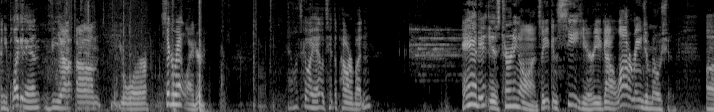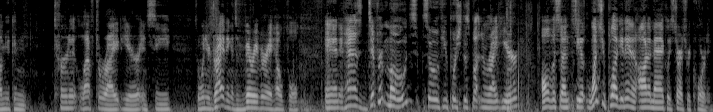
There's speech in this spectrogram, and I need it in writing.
and you plug it in via um, your cigarette lighter. Now let's go ahead. Let's hit the power button. And it is turning on. So you can see here, you got a lot of range of motion. Um, you can turn it left to right here and see. So when you're driving, it's very, very helpful. And it has different modes. So if you push this button right here, all of a sudden, see, once you plug it in, it automatically starts recording.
